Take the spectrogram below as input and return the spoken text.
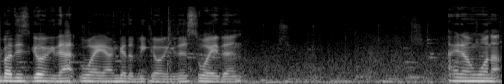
But going that way. I'm gonna be going this way then. I don't wanna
